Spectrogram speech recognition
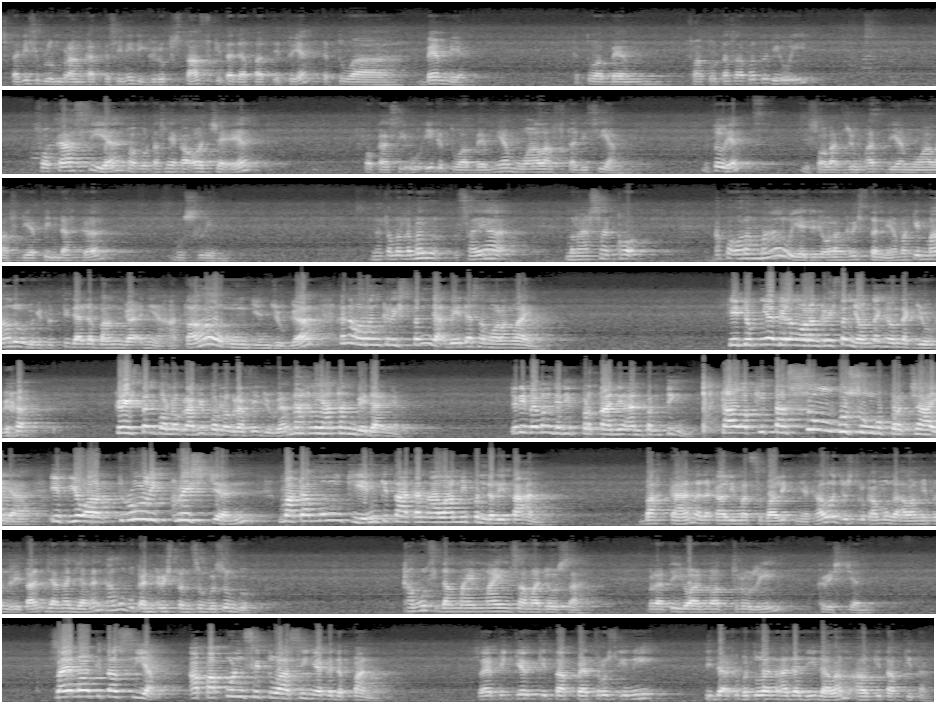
Tadi sebelum berangkat ke sini di grup staff kita dapat itu ya, ketua BEM ya. Ketua BEM fakultas apa tuh di UI? Vokasi ya, fakultasnya Kak Oce ya. Vokasi UI ketua BEM-nya mualaf tadi siang. Betul ya? Di sholat Jumat dia mualaf, dia pindah ke Muslim. Nah teman-teman, saya merasa kok apa orang malu ya jadi orang Kristen ya makin malu begitu tidak ada bangganya atau mungkin juga karena orang Kristen nggak beda sama orang lain hidupnya bilang orang Kristen nyontek nyontek juga Kristen pornografi pornografi juga nggak kelihatan bedanya jadi memang jadi pertanyaan penting kalau kita sungguh-sungguh percaya if you are truly Christian maka mungkin kita akan alami penderitaan Bahkan ada kalimat sebaliknya, kalau justru kamu nggak alami penderitaan, jangan-jangan kamu bukan Kristen sungguh-sungguh. Kamu sedang main-main sama dosa. Berarti you are not truly Christian. Saya mau kita siap, apa pun situasinya ke depan. Saya pikir kitab Petrus ini tidak kebetulan ada di dalam Alkitab kita.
